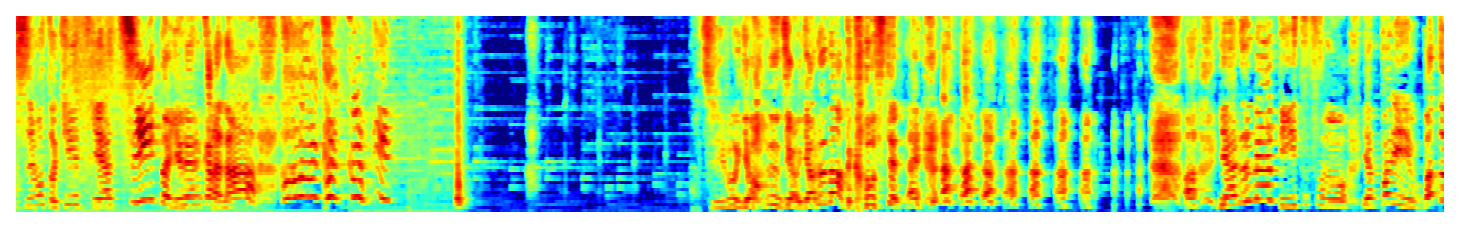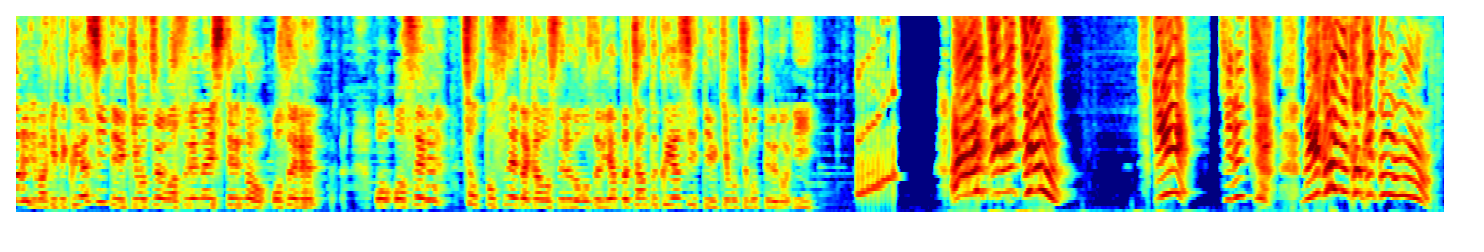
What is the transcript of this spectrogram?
足元気ぃつけやチーッと揺れるからな。あーかっこいい。あ十分やるじゃんやるなって顔してない。あやるなって言いつつもやっぱりバトルに負けて悔しいという気持ちを忘れない視点の押せる。お押せる。ちょっと拗ねた顔してるの押せる。やっぱちゃんと悔しいっていう気持ち持ってるのいい。あーチリちゃん。好き。チリちゃん。メガネかけとる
